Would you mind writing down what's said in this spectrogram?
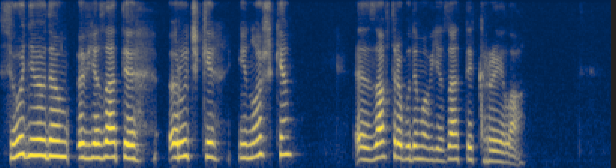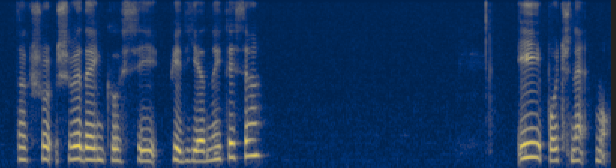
Сьогодні ми будемо в'язати ручки і ножки. Е, Завтра будемо в'язати крила. Так що швиденько всі під'єднуйтеся і почнемо.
